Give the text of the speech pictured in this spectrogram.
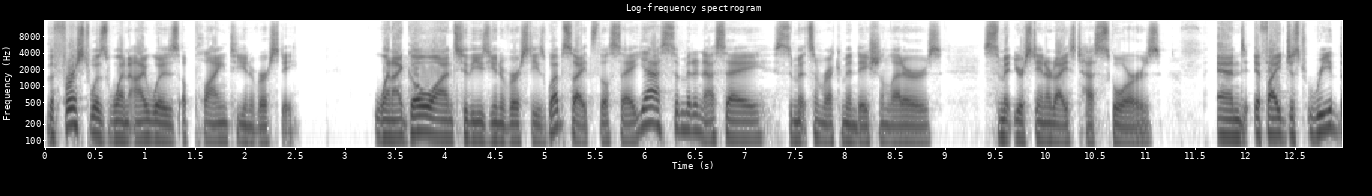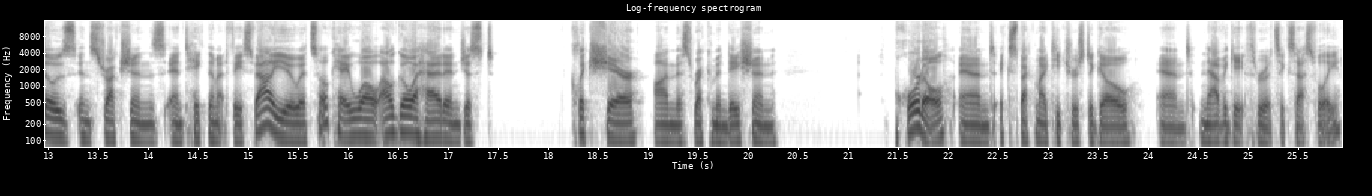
The first was when I was applying to university when I go on to these universities' websites, they'll say, yeah, submit an essay, submit some recommendation letters, submit your standardized test scores. And if I just read those instructions and take them at face value, it's okay, well, I'll go ahead and just click share on this recommendation portal and expect my teachers to go and navigate through it successfully.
